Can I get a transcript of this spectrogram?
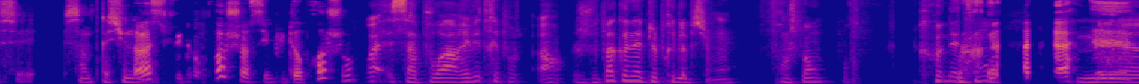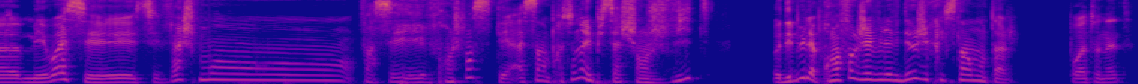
C'est c'est impressionnant. Ah, c'est plutôt proche, hein, c'est plutôt proche. hein. Ouais, ça pourrait arriver très proche. Alors, je veux pas connaître le prix de l'option, hein, franchement, pour- honnêtement. mais, euh, mais ouais, c'est c'est vachement. Enfin, c'est franchement, c'était assez impressionnant. Et puis ça change vite. Au début, la première fois que j'ai vu la vidéo, j'ai cru que c'était un montage, pour être honnête.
